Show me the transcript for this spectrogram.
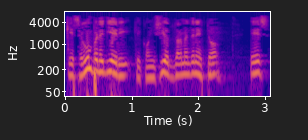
que según Pelletieri, que coincido totalmente en esto, es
